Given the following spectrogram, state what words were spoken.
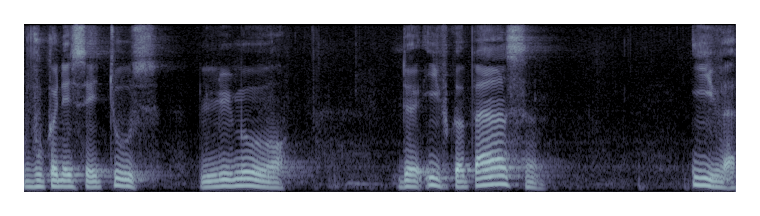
Vous connaissez tous l'humour de Yves Coppens Yves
